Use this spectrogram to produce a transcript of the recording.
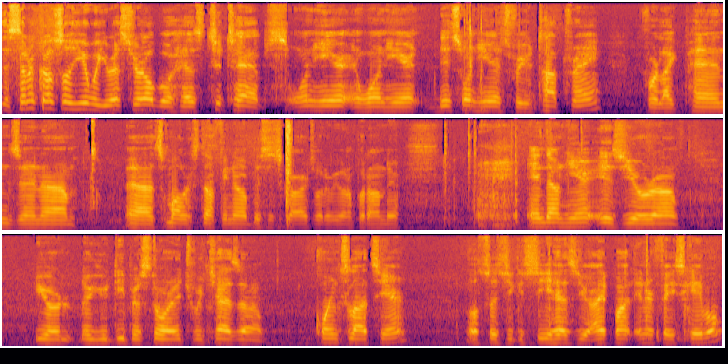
the center console here where you rest your elbow has two tabs. One here and one here. This one here is for your top tray for like pens and um, uh, smaller stuff, you know, business cards, whatever you want to put on there. And down here is your uh, your your deeper storage, which has uh, coin slots here. Also, as you can see, it has your iPod interface cable.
